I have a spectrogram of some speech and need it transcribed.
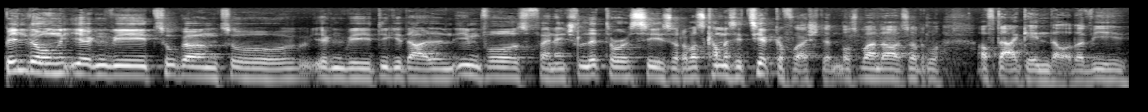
Bildung irgendwie, Zugang zu irgendwie digitalen Infos, Financial Literacies oder was kann man sich circa vorstellen? Was war da so ein bisschen auf der Agenda oder wie?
